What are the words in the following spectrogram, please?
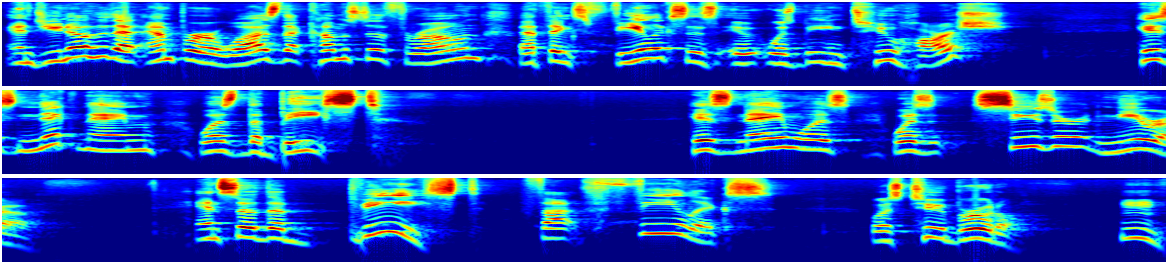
And do you know who that emperor was that comes to the throne that thinks Felix is, was being too harsh? His nickname was the Beast. His name was, was Caesar Nero. And so the Beast thought Felix was too brutal. Hmm.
